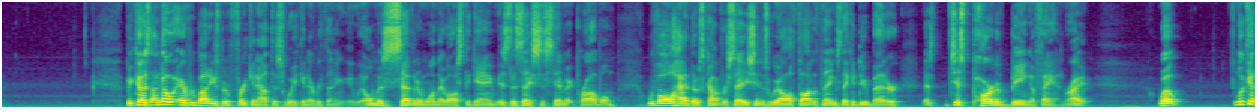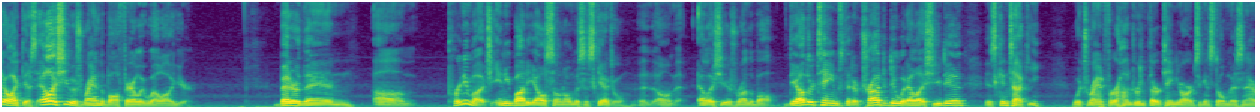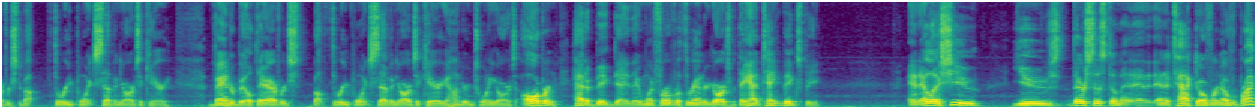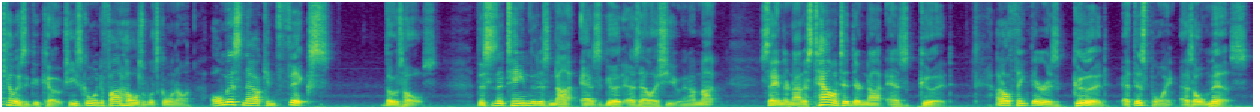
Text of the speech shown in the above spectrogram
because I know everybody's been freaking out this week and everything. Ole Miss seven and one, they lost the game. Is this a systemic problem? We've all had those conversations. We all thought of things they could do better. That's just part of being a fan, right? Well, look at it like this: LSU has ran the ball fairly well all year, better than um, pretty much anybody else on Ole Miss's schedule. Um, LSU has run the ball. The other teams that have tried to do what LSU did is Kentucky which ran for 113 yards against Ole Miss and averaged about 3.7 yards a carry. Vanderbilt, they averaged about 3.7 yards a carry, 120 yards. Auburn had a big day. They went for over 300 yards, but they had Tank Bigsby. and LSU used their system and, and, attacked over and over. Brian Kelly's a good coach. He's going to find holes of what's going on. Ole Miss now can fix those holes. This is a team that is not as good as LSU, and I'm not saying they're not as talented. They're not as good. I don't think they're as good at this point as Ole Miss.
